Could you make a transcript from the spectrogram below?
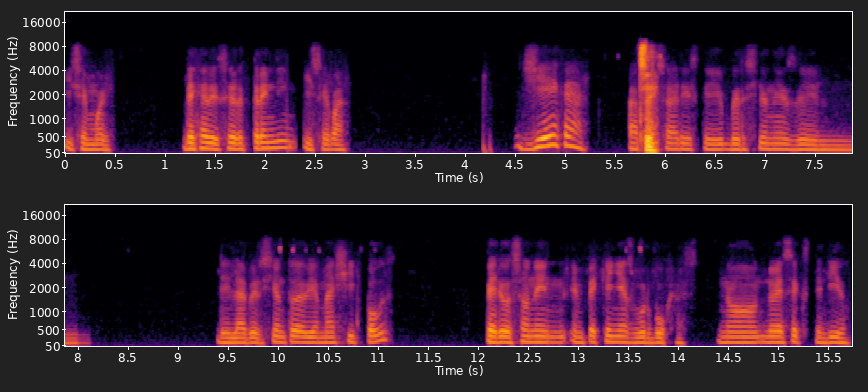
y se muere. Deja de ser trending y se va. llega a Sí. pasar este, versiones del, de la versión todavía más shitpost, pero son en, en pequeñas burbujas, no, no es extendido.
